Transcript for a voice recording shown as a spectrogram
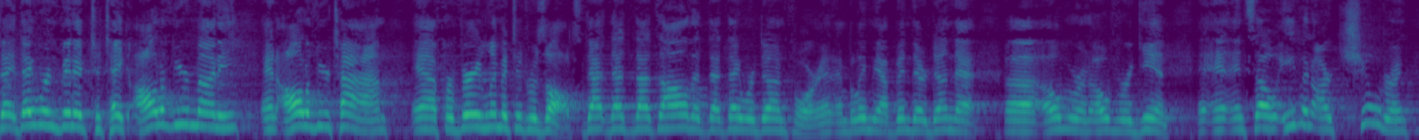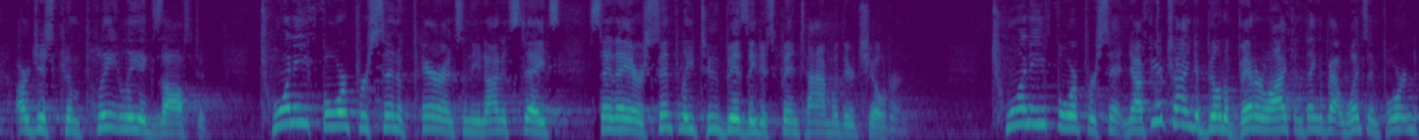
they, they were invented to take all of your money and all of your time uh, for very limited results. That, that, that's all that, that they were done for. And, and believe me, I've been there, done that uh, over and over again. And, and so even our children are just completely exhausted. 24% of parents in the United States say they are simply too busy to spend time with their children. 24%. Now, if you're trying to build a better life and think about what's important,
